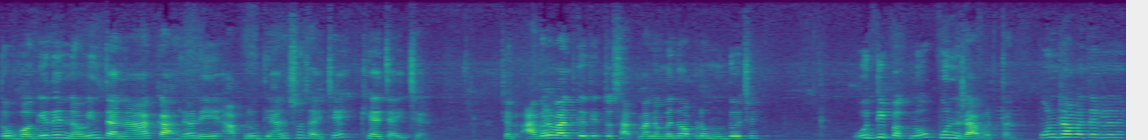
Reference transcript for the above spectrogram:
તો વગેરે નવીનતાના કારણે આપણું ધ્યાન શું થાય છે? ખેંચાય છે. ચલો, આગળ વાત કરીએ તો સાતમા નંબરનો આપણો મુદ્દો છે. ઉદ્દીપકનું પુનરાવર્તન. પુનરાવર્તન એટલે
